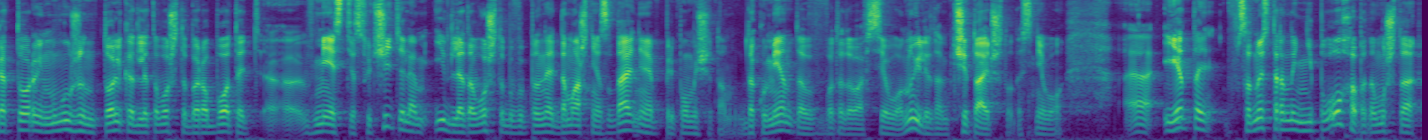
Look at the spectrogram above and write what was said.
который нужен только для того, чтобы работать э, вместе с учителем и для того, чтобы выполнять домашние задания при помощи там документов, вот этого всего, ну или там читать что-то с него. Э, и это, с одной стороны, неплохо, потому что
